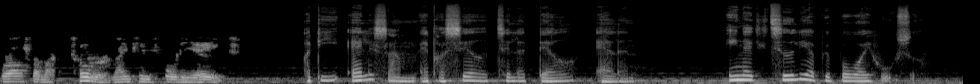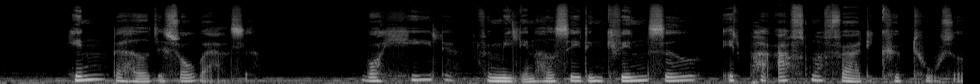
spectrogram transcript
were all from October 1948. Og de er alle sammen adresseret til Adele Allen. En af de tidligere beboere i huset. Hende, der havde det soveværelse. Hvor hele familien havde set en kvinde sidde et par aftener før de købte huset.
